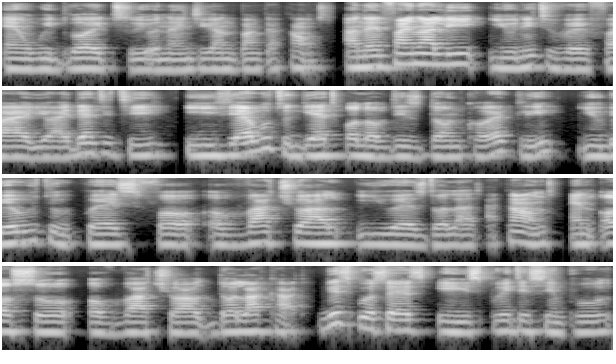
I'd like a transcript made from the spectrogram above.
and withdraw it to your Nigerian bank account. And then finally, you need to verify your identity. If you're able to get all of this done correctly, you'll be able to request for a virtual US dollar account and also a virtual dollar card. This process is pretty simple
